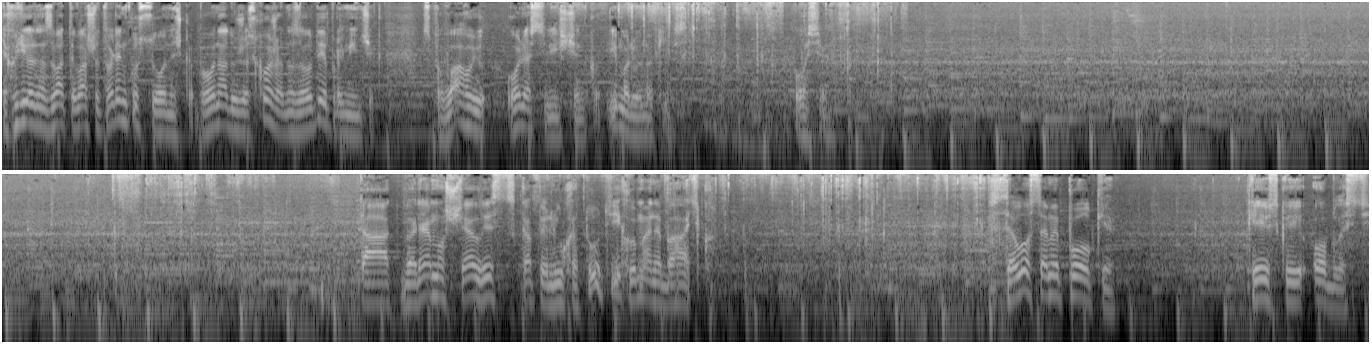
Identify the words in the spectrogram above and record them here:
Я хотіла назвати вашу тваринку сонечко, бо вона дуже схожа на золотий промінчик. З повагою Оля Свіщенко і малюнок є. Ось він. Так, беремо ще лист з капелюха. Тут їх у мене багатько. Село Семиполки Київської області.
